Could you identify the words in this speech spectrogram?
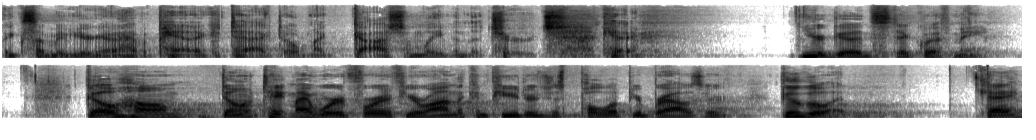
Like some of you are going to have a panic attack. Oh my gosh, I'm leaving the church. Okay, you're good. Stick with me. Go home. Don't take my word for it. If you're on the computer, just pull up your browser, Google it. Okay?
